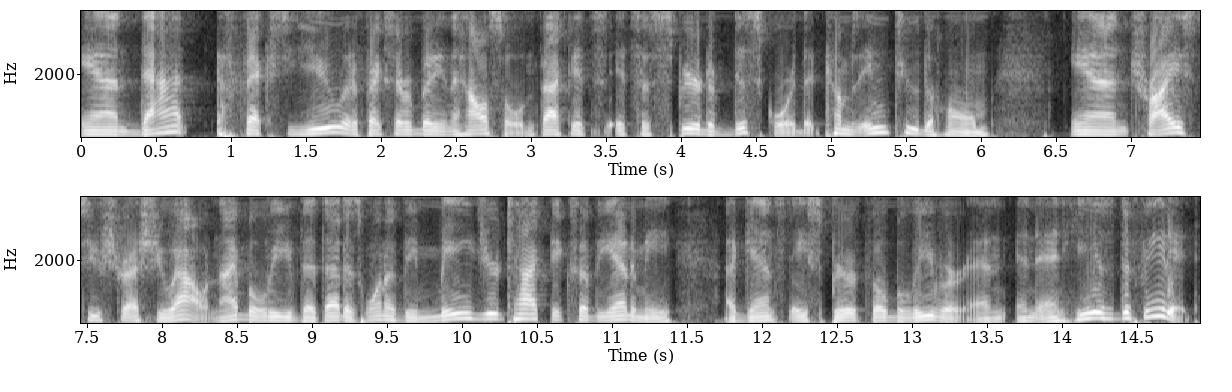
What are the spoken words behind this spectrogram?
and that affects you. It affects everybody in the household. In fact, it's it's a spirit of discord that comes into the home and tries to stress you out. And I believe that that is one of the major tactics of the enemy against a spirit-filled believer, and and and he is defeated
